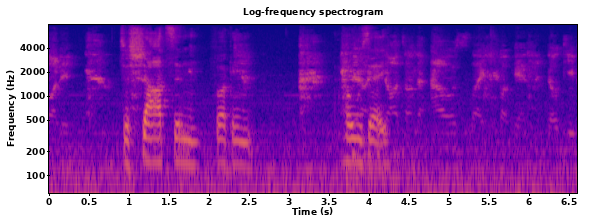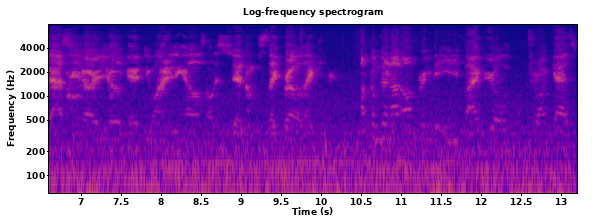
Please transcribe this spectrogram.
funny. just shots and fucking Yeah, Jose. like shots on the house, like fucking. They'll keep asking, "Are you okay? Do you want anything else?" All this shit. I'm just like, bro, like, how come they're not offering the 85 year old drunk ass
